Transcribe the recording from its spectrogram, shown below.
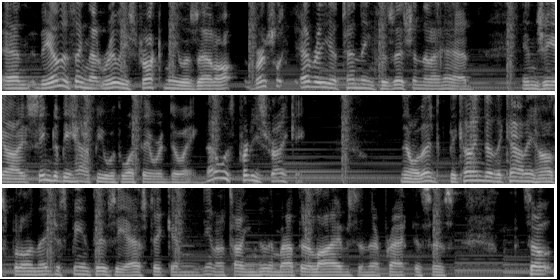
and the other thing that really struck me was that all, virtually every attending physician that I had in GI seemed to be happy with what they were doing. That was pretty striking. You know, they'd be kind to the county hospital and they'd just be enthusiastic and, you know, talking to them about their lives and their practices. So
